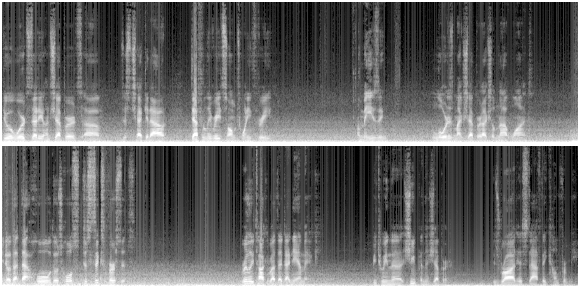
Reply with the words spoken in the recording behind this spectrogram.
do a word study on shepherds. Um, just check it out. Definitely read Psalm 23. Amazing. The Lord is my shepherd; I shall not want. You know that that whole those whole just six verses really talk about that dynamic between the sheep and the shepherd. His rod, his staff, they come from me.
